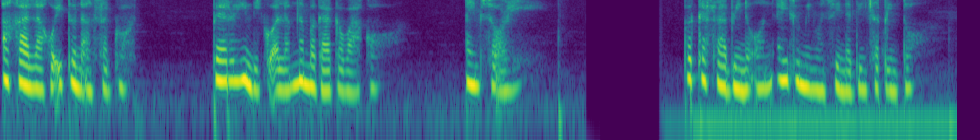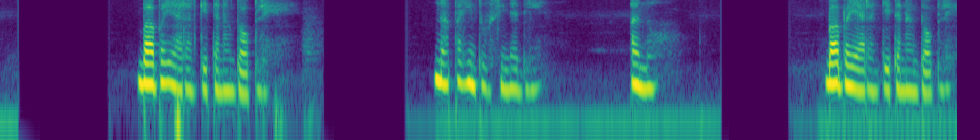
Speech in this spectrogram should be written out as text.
Akala ko ito na ang sagot. Pero hindi ko alam na magagawa ko. I'm sorry. Pagkasabi noon ay lumingon si Nadine sa pinto. Babayaran kita ng doble. Napahinto si Nadine. Ano? Babayaran kita ng doble.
